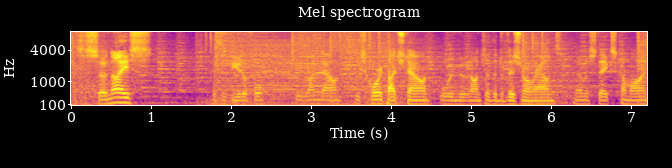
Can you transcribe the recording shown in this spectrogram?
This is so nice. This is beautiful. We run down. We score a touchdown. We'll be moving on to the divisional round. No mistakes. Come on.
